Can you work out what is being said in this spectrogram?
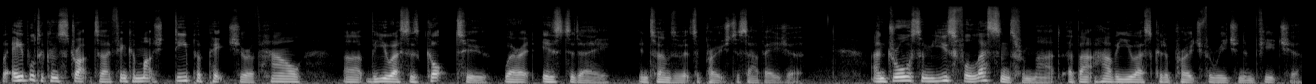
we're able to construct, I think, a much deeper picture of how uh, the US has got to where it is today in terms of its approach to South Asia and draw some useful lessons from that about how the US could approach the region in future.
